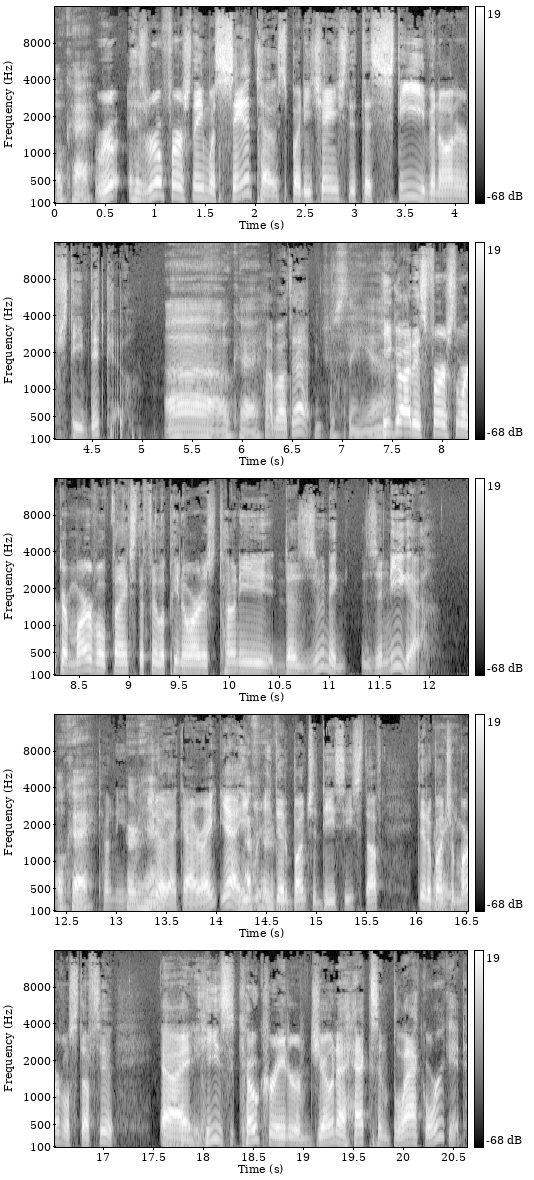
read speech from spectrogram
Okay. Real- His real first name was Santos, but he changed it to Steve in honor of Steve Ditko. Ah, okay. How about that? Interesting, yeah. He got his first work at Marvel thanks to Filipino artist Tony DeZuniga. Zuniga. okay. Tony, Heard him. you know that guy, right? Yeah, he, he did a bunch of DC stuff, did a bunch of Mm-hmm. Marvel stuff too. Uh, He's co-creator of Jonah Hex and Black Orchid.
